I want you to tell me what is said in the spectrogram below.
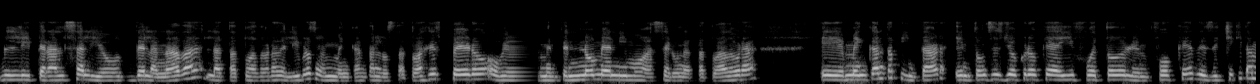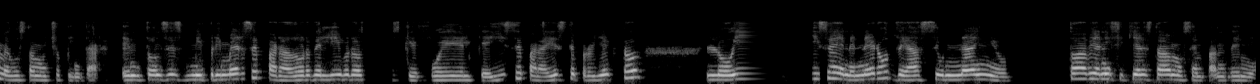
literal salió de la nada, la tatuadora de libros. A mí me encantan los tatuajes, pero obviamente no me animo a ser una tatuadora. Eh, me encanta pintar, entonces yo creo que ahí fue todo el enfoque. Desde chiquita me gusta mucho pintar. Entonces mi primer separador de libros, que fue el que hice para este proyecto, lo hice en enero de hace un año. Todavía ni siquiera estábamos en pandemia.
